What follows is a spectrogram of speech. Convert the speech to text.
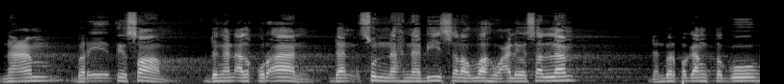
na'am beriktisam dengan Al-Qur'an dan sunnah Nabi sallallahu alaihi wasallam dan berpegang teguh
